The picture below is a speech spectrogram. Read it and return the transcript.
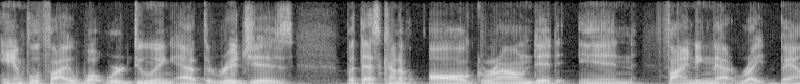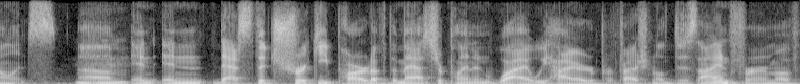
amplify what we're doing at the ridges but that's kind of all grounded in finding that right balance. Um, and and that's the tricky part of the master plan and why we hired a professional design firm of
